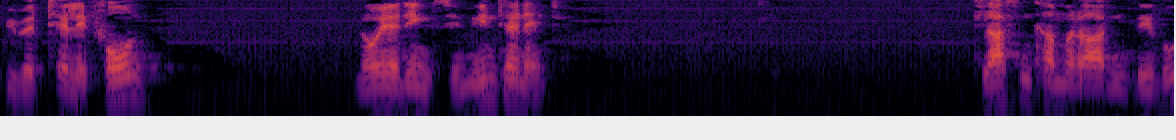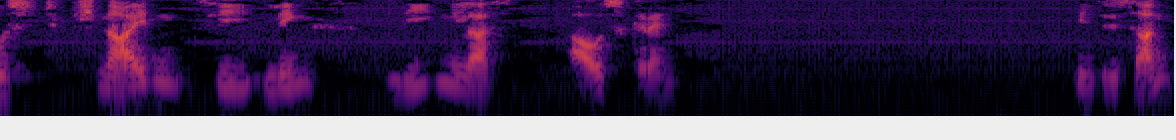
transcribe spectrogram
Über Telefon, neuerdings im Internet. Klassenkameraden bewusst schneiden, sie links liegen lassen, ausgrenzen. Interessant,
